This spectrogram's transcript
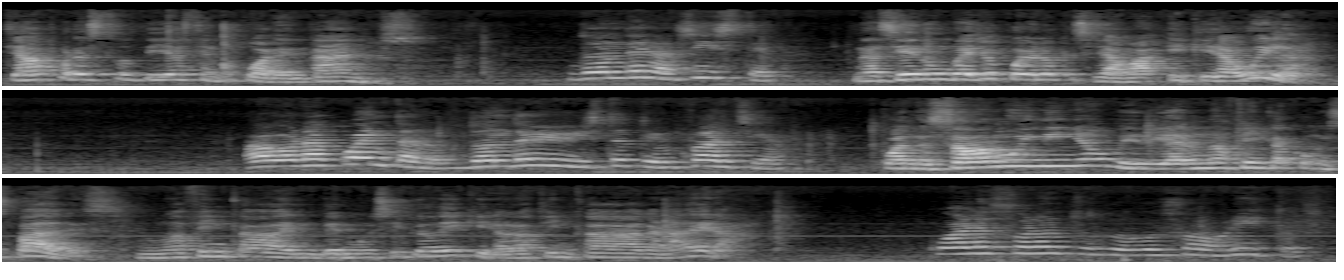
Ya por estos días tengo 40 años. ¿Dónde naciste? Nací en un bello pueblo que se llama Iquirahuila. Ahora cuéntanos, ¿dónde viviste tu infancia? Cuando estaba muy niño vivía en una finca con mis padres, en una finca del del municipio de Iquira, la finca ganadera. ¿Cuáles fueron tus juegos favoritos?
